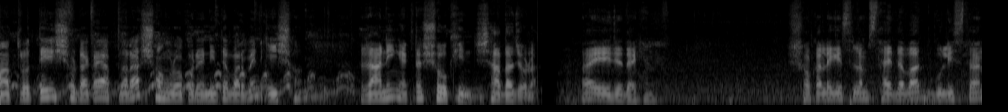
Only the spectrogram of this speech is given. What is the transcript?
মাত্র তেইশশো টাকায় আপনারা সংগ্রহ করে নিতে পারবেন এই রানিং একটা শৌখিন সাদা জোড়া। হ্যাঁ এই যে দেখেন, সকালে গেছিলাম সায়দাবাদ গুলিস্তান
